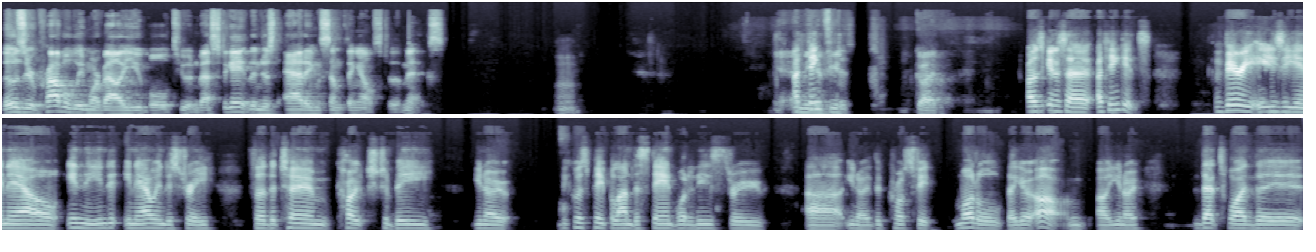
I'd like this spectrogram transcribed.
Those are probably more valuable to investigate than just adding something else to the mix. Mm. Yeah, I, I mean, think. You, go ahead. I was going to say, I think it's very easy in our in the in our industry for the term coach to be, you know, because people understand what it is through uh, you know, the CrossFit model, they go, oh, uh, you know, that's why the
